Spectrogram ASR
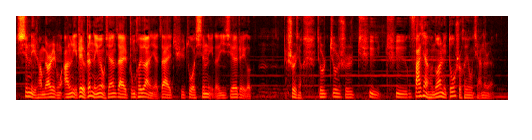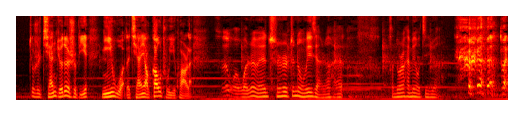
心理上边这种案例，这个真的，因为我现在在中科院也在去做心理的一些这个事情，就是就是去去发现很多案例都是很有钱的人，就是钱绝对是比你我的钱要高出一块来。所以我我认为，其实真正危险人还很多人还没有进院。对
